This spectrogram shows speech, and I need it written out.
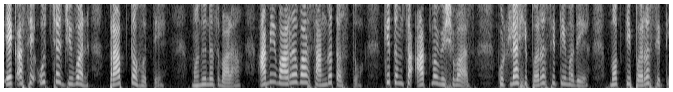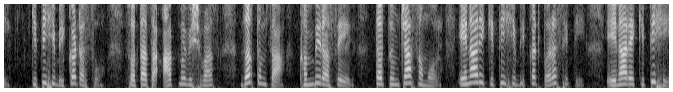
एक असे उच्च जीवन प्राप्त होते. म्हणूनच बाळा आम्ही वारंवार सांगत असतो की तुमचा आत्मविश्वास कुठल्याही परिस्थितीमध्ये मग ती परिस्थिती कितीही बिकट असो स्वतःचा आत्मविश्वास जर तुमचा खंबीर असेल तर तुमच्यासमोर येणारी कितीही बिकट परिस्थिती येणारे कितीही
